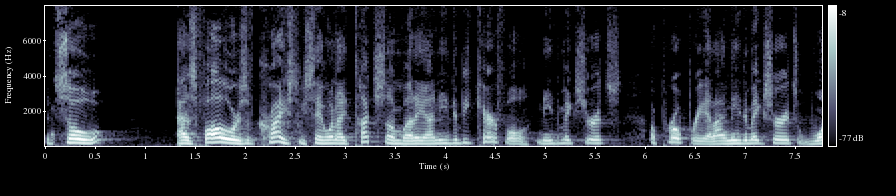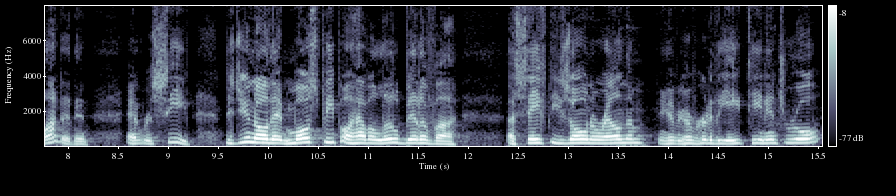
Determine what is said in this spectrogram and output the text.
And so as followers of Christ, we say, when I touch somebody, I need to be careful. I need to make sure it's appropriate. I need to make sure it's wanted and, and received. Did you know that most people have a little bit of a, a safety zone around them? Have you ever heard of the 18 inch rule?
